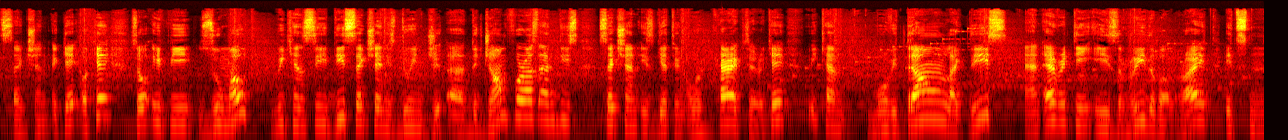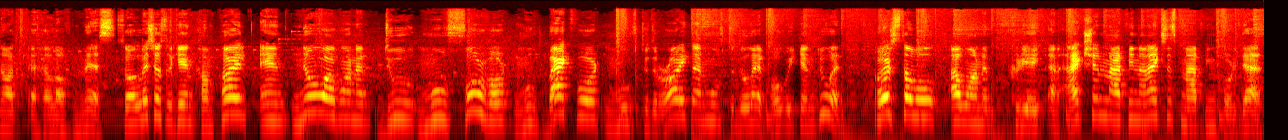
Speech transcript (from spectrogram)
section okay okay? So if we zoom out we can see this section is doing uh, the jump for us and this section is getting our character okay? We can move it down like this and everything is readable right? It's not a hell of mess. So let's just again compile and now i want to do move forward move backward move to the right and move to the left. How we can do it? First of all i want to create an action mapping and axis mapping for that.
